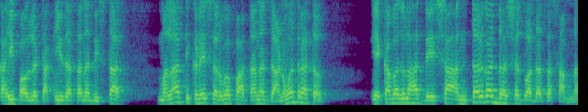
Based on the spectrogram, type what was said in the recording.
काही पावलं टाकली जाताना दिसतात. मला तिकडे सर्व पाहताना जाणवत राहतं की एका बाजूला हा देशांतर्गत दहशतवादाचा सामना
